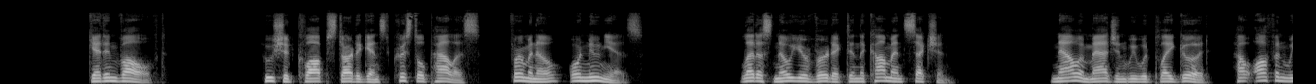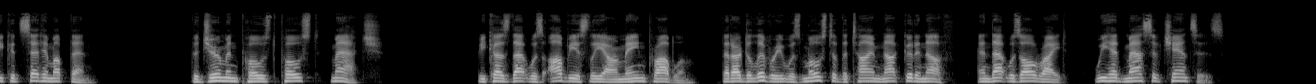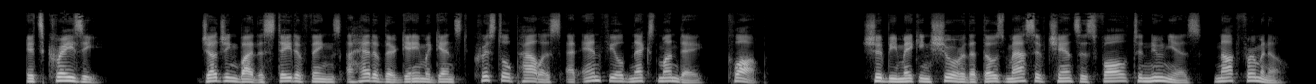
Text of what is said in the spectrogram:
Get involved. Who should Klopp start against Crystal Palace, Firmino or Nunez? Let us know your verdict in the comments section. Now imagine we would play good, how often we could set him up then the German posed post match. Because that was obviously our main problem, that our delivery was most of the time not good enough, and that was alright, we had massive chances. It's crazy. Judging by the state of things ahead of their game against Crystal Palace at Anfield next Monday, Klopp should be making sure that those massive chances fall to Nunez, not Firmino.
